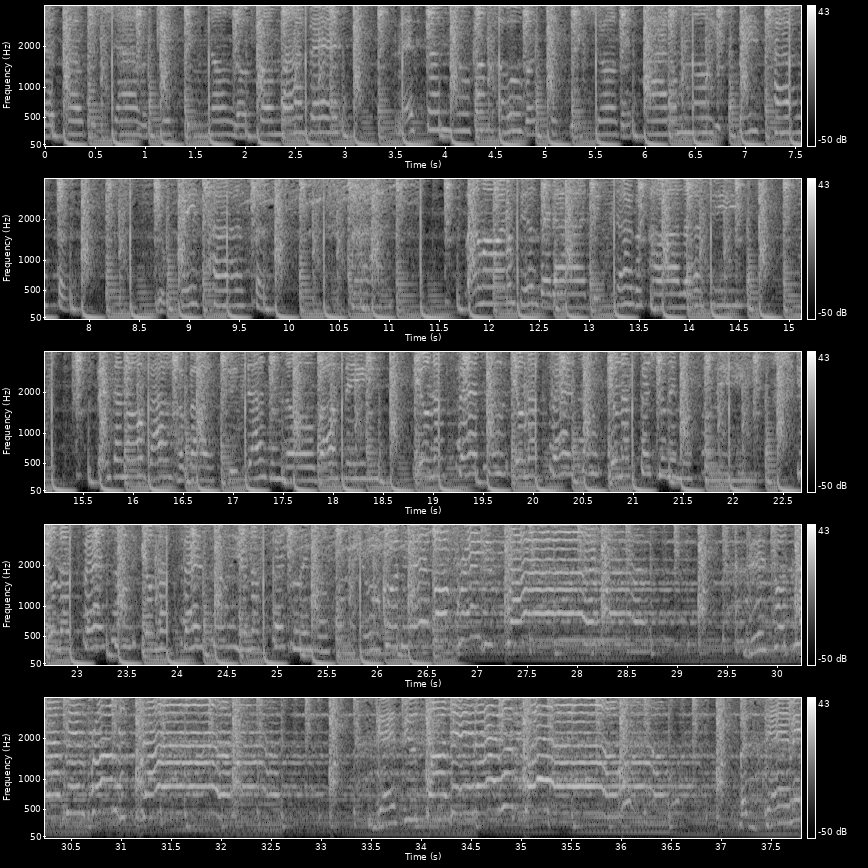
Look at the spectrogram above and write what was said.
Step out the shower. Guess you thought that I was but damn it.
